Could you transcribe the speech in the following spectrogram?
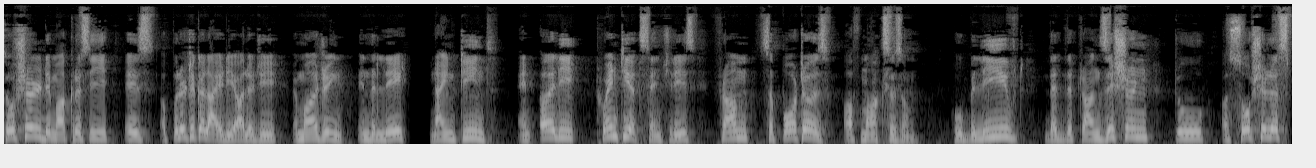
social democracy is a political ideology emerging in the late nineteenth and early twentieth centuries from supporters of Marxism who believed that the transition to socialist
